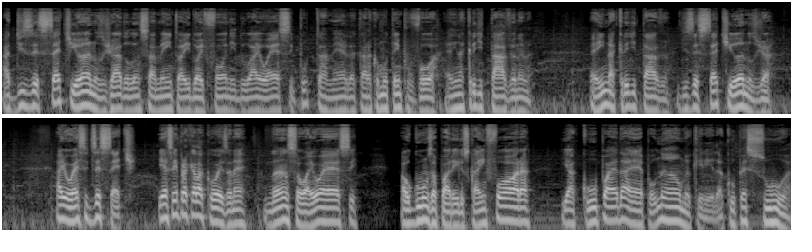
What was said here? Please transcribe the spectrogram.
há 17 anos já do lançamento aí do iPhone, do iOS. Puta merda, cara, como o tempo voa. É inacreditável, né? É inacreditável. 17 anos já. iOS 17. E é sempre aquela coisa, né? Lança o iOS, alguns aparelhos caem fora e a culpa é da Apple. Não, meu querido, a culpa é sua.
